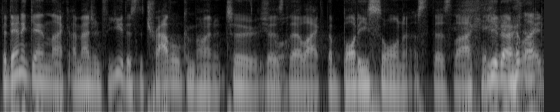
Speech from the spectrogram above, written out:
But then again, like I imagine for you, there's the travel component too. Sure. There's the like the body soreness. There's like you know, like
